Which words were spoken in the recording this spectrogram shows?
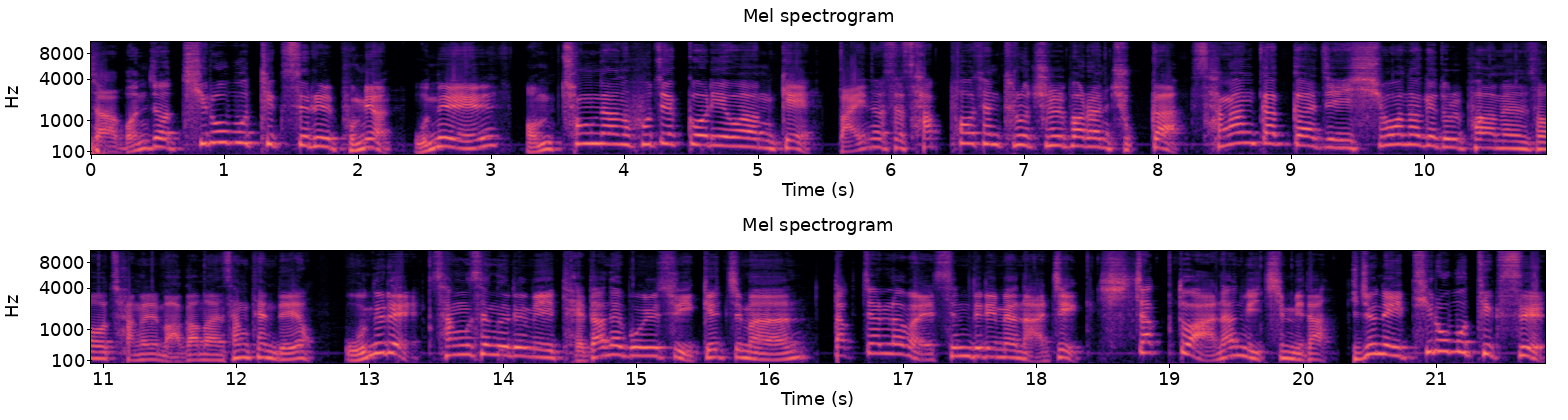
자, 먼저 티로보틱스를 보면 오늘 엄청난 호재거리와 함께 마이너스 4%로 출발한 주가 상한가까지 시원하게 돌파하면서 장을 마감한 상태인데요. 오늘의 상승 흐름이 대단해 보일 수 있겠지만 딱 잘라 말씀드리면 아직 시작도 안 한 위치입니다. 기존의 이 티로보틱스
